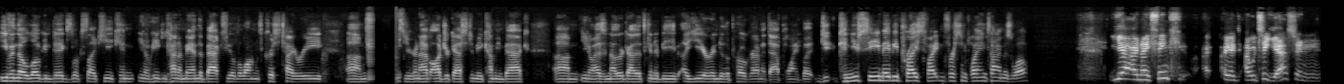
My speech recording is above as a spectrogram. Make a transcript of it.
even though Logan Diggs looks like he can, you know, he can kind of man the backfield along with Chris Tyree. Um, so you're going to have Audric Estime coming back, um, you know, as another guy that's going to be a year into the program at that point. But do, can you see maybe Price fighting for some playing time as well? Yeah, and I think I, I, would say yes, and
